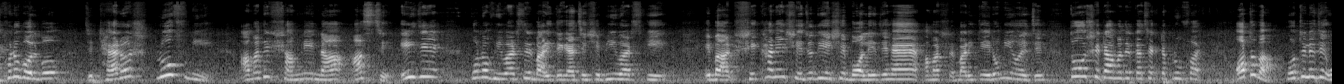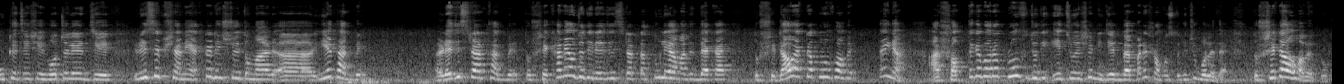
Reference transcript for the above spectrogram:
এখনও বলব যে ঢ্যাঁড়স প্রুফ নিয়ে আমাদের সামনে না আসছে। এই যে কোনো ভিউয়ার্সের বাড়িতে গেছে, সে ভিউয়ার্সকে এবার সেখানে সে যদি এসে বলে যে হ্যাঁ আমার বাড়িতে এরমই হয়েছে, তো সেটা আমাদের কাছে একটা প্রুফ হয়। অথবা হোটেলে যে উঠেছে সেই হোটেলের যে রিসেপশানে একটা নিশ্চয়ই তোমার ইয়ে থাকবে। রেজিস্টার থাকবে, তো সেখানেও যদি রেজিস্টারটা তুলে আমাদের দেখায়, তো সেটাও একটা প্রুফ হবে, তাই না? আর সব থেকে বড় প্রুফ যদি এচু এসে নিজের ব্যাপারে সমস্ত কিছু বলে দেয়, তো সেটাও হবে প্রুফ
